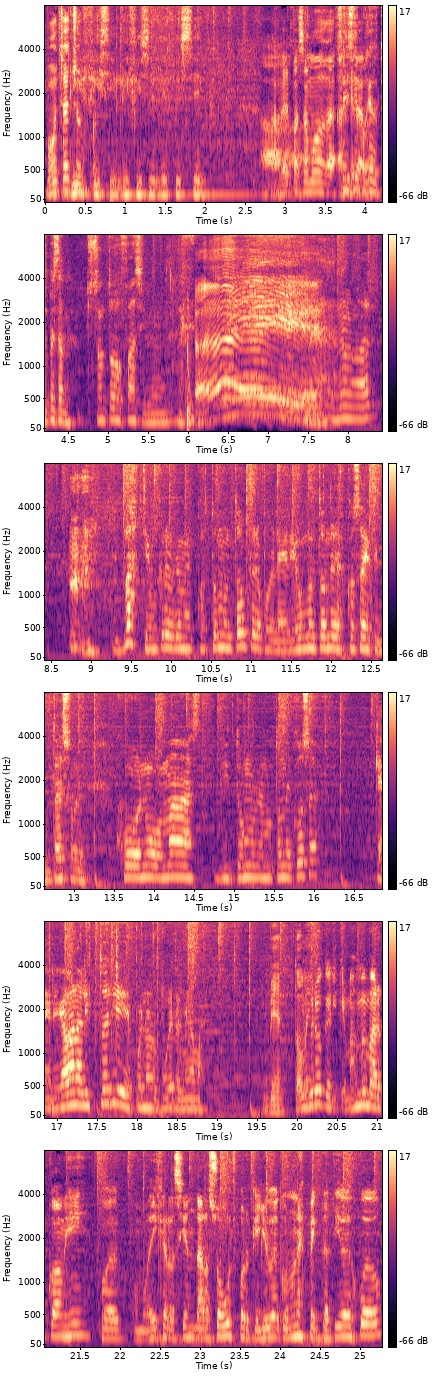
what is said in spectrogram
¿Vos, chacho? Difícil, difícil, difícil. A ver, pasamos a, a Sí, sí, porque estoy pensando. Son todos fáciles. ¡Ay! No, el Bastion creo que me costó un montón, pero porque le agregó un montón de las cosas de dificultad, eso de juego nuevo más, y todo un montón de cosas que agregaban a la historia y después no lo pude terminar más. Bien, Yo Tommy. creo que el que más me marcó a mí fue, como dije recién, Dark Souls, porque yo iba con una expectativa de juego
